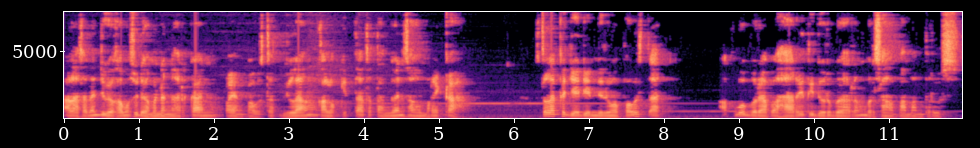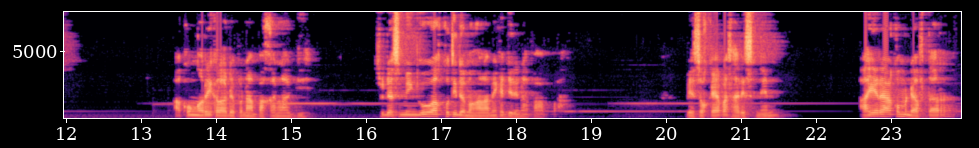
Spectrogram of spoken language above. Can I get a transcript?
Alasannya juga kamu sudah mendengarkan apa yang Pak Ustadz bilang kalau kita tetanggaan sama mereka. Setelah kejadian di rumah Pak Ustadz, aku beberapa hari tidur bareng bersama paman terus. Aku ngeri kalau ada penampakan lagi. Sudah seminggu aku tidak mengalami kejadian apa-apa. Besoknya pas hari Senin, akhirnya aku mendaftar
